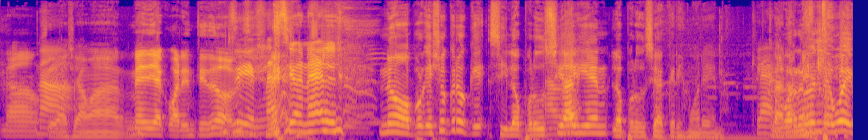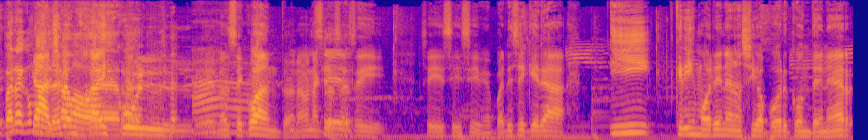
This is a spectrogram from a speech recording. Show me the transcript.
No. No. Se va a llamar. Media 42. Sí, el nacional. No, porque yo creo que si lo producía alguien, lo producía Chris Moreno. Claro. Como. Rebelde Way, pará, ¿cómo Claro, se era un high school, eh, no sé Ah. cuánto, ¿no? Una Sí. cosa así. Sí, sí, sí, me parece que era... Y Chris Morena nos iba a poder contener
